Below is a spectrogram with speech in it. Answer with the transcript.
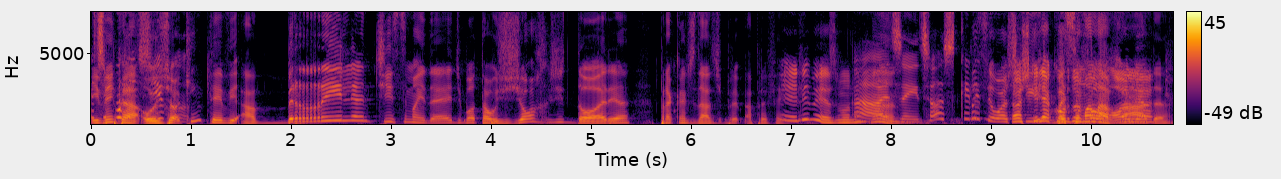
É E vem tipo cá, o quem teve a brilhantíssima ideia de botar o Jorge Dória pra candidato de pre- a prefeito? Ele mesmo, né? Ai, Mano. gente, eu acho que ele. Mas eu acho, Eu acho que ele vai acordou uma falou, lavada.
